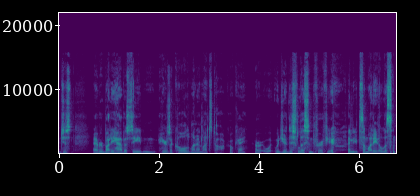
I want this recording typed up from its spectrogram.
Just everybody have a seat and here's a cold one and let's talk, okay? Or would you just listen for a few? I need somebody to listen.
